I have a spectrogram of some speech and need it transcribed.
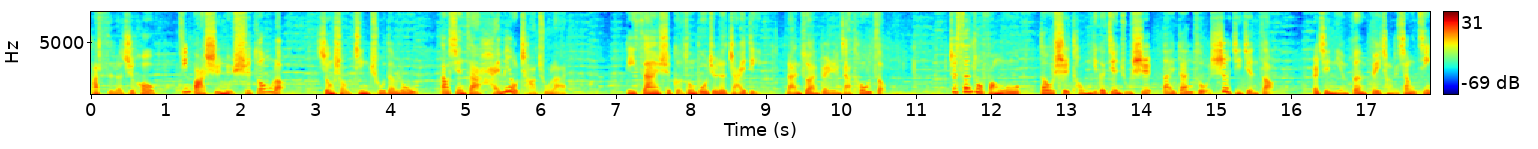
他死了之后，金发使女失踪了，凶手进出的路到现在还没有查出来。第三是葛宗伯爵的宅邸，蓝钻被人家偷走。这三座房屋都是同一个建筑师戴丹佐设计建造。而且年份非常的相近，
